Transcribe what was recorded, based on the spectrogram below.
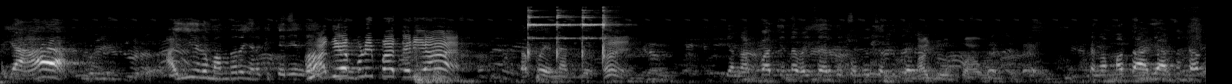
ஐயா ஐயர் மந்திரம் எனக்கு தெரியுங்க. அது எப்படிப்பா தெரியும்? தப்பா என்ன எங்க அப்பா சின்ன வயசா இருக்க சொல்லி செத்துட்டாரு. எங்க அம்மா தாலி அறுத்துட்டாங்க.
